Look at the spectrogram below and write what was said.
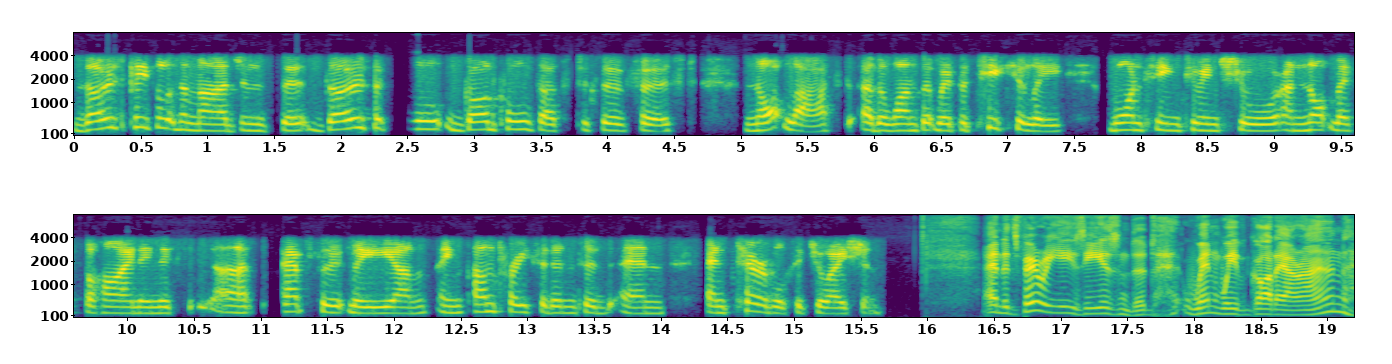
those people at the margins, the, those that call, God calls us to serve first, not last, are the ones that we're particularly wanting to ensure are not left behind in this uh, absolutely um, unprecedented and and terrible situation. And it's very easy, isn't it, when we've got our own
